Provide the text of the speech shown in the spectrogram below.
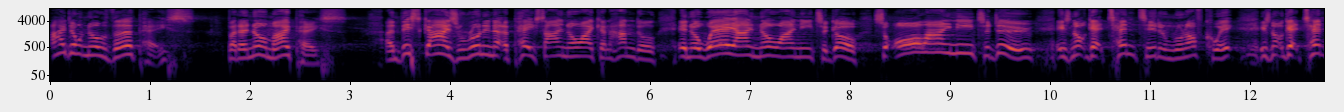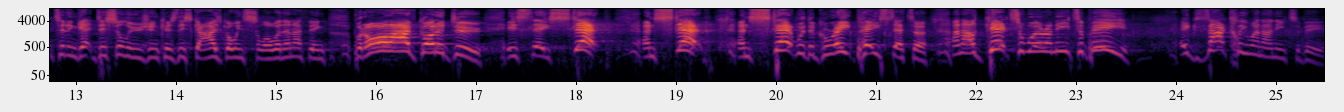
I don't know their pace, but I know my pace. And this guy's running at a pace I know I can handle in a way I know I need to go. So all I need to do is not get tempted and run off quick, is not get tempted and get disillusioned because this guy's going slower than I think. But all I've got to do is say, step and step and step with a great pace setter, and I'll get to where I need to be exactly when I need to be.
